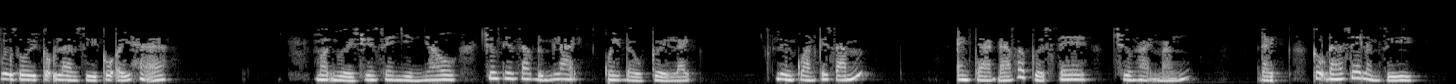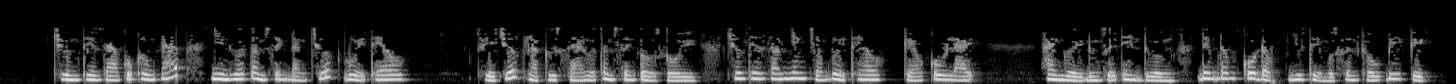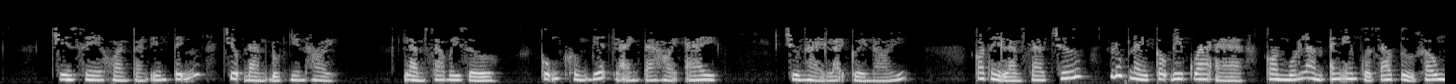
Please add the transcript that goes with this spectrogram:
vừa rồi cậu làm gì cô ấy hả? Mọi người trên xe nhìn nhau, Trương Thiên Giao đứng lại, quay đầu cười lạnh. Liên quan cái rắm. Anh ta đá vào cửa xe, Trương Hải mắng. Đạch, cậu đá xe làm gì? Trương Thiên Giao cũng không đáp, nhìn hứa tầm xanh đằng trước đuổi theo. Phía trước là cư xá hứa tầm xanh ở rồi, Trương Thiên Giao nhanh chóng đuổi theo, kéo cô lại. Hai người đứng dưới đèn đường, đêm đông cô độc như thể một sân khấu bi kịch. Trên xe hoàn toàn yên tĩnh, Triệu Đàn đột nhiên hỏi. Làm sao bây giờ? Cũng không biết là anh ta hỏi ai. Trương Hải lại cười nói. Có thể làm sao chứ, lúc này cậu đi qua à, còn muốn làm anh em của Giao Tử không?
